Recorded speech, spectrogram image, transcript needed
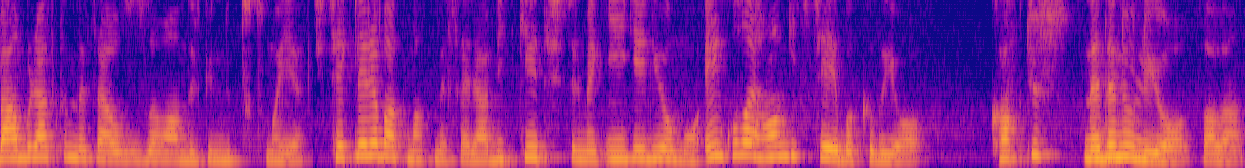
Ben bıraktım mesela uzun zamandır günlük tutmayı. Çiçeklere bakmak mesela, bitki yetiştirmek iyi geliyor mu? En kolay hangi çiçeğe bakılıyor? Kaktüs neden ölüyor falan.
